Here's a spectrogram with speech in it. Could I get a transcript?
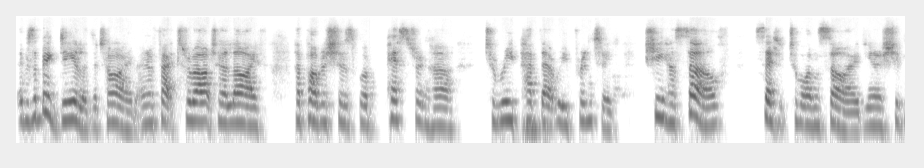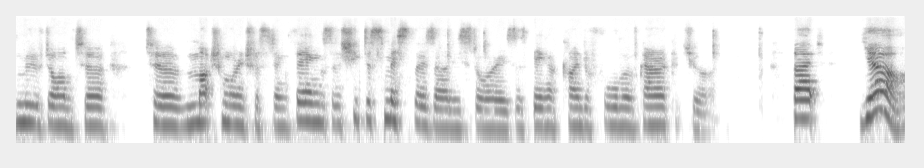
it was a big deal at the time. And in fact, throughout her life, her publishers were pestering her to re have that reprinted. She herself set it to one side. You know, she'd moved on to to much more interesting things. And she dismissed those early stories as being a kind of form of caricature. But yeah,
